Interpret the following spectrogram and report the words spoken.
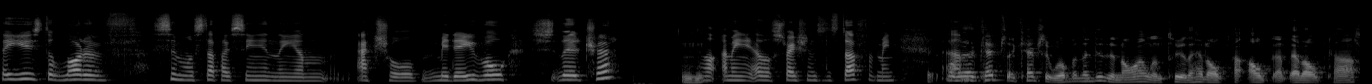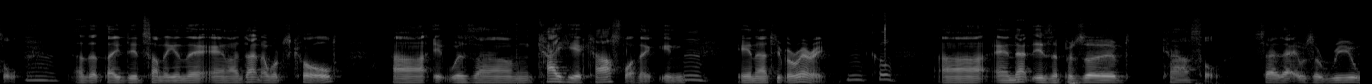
they used a lot of similar stuff I've seen in the um actual medieval literature. Well, I mean illustrations and stuff. I mean, Well, they kept it well, but they did in Ireland too. They had old, old that old castle uh, that they did something in there, and I don't know what it's called. Uh, it was um, Cahir Castle, I think, in in uh, Tipperary, mm, cool. uh, and that is a preserved castle. So that it was a real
